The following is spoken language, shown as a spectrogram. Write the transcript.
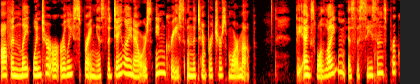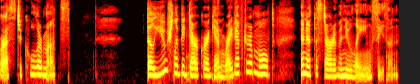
often late winter or early spring as the daylight hours increase and the temperatures warm up. The eggs will lighten as the seasons progress to cooler months. They'll usually be darker again right after a molt and at the start of a new laying season.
